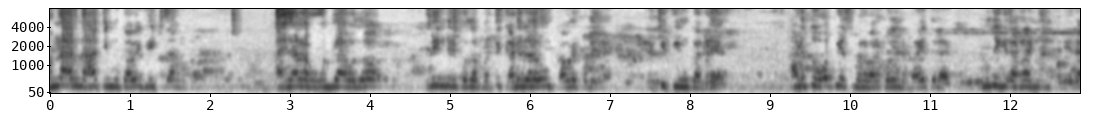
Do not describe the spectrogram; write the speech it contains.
ஒன்னா இருந்த அதிமுகவை ஜெயிச்சுதான் அதனால ஒன்றாவதோ பிரிந்திருப்பதோ பற்றி கடுகளவும் கவலைப்படுகிறேன். கட்சி திமுக கிடையாது. அடுத்து ஓபிஎஸ் மேல வரப்போது இந்த பயத்துல முந்திக்கிறாங்களா என்னன்னு தெரியல.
